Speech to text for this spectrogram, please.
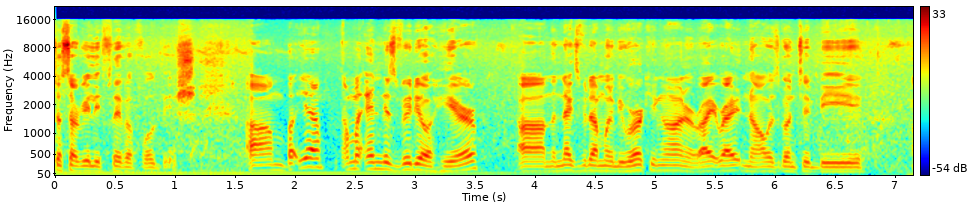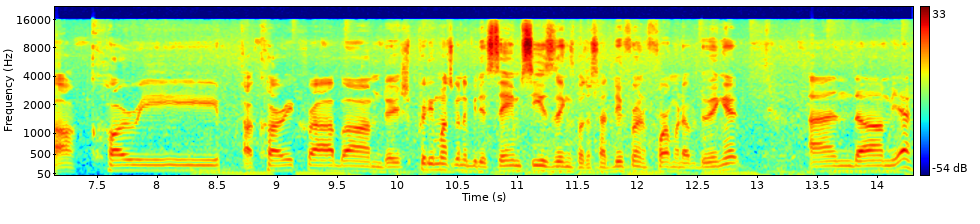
Just a really flavorful dish. Um, but yeah, I'm gonna end this video here. Um, the next video I'm gonna be working on right right now is going to be a curry a curry crab um, dish pretty much going to be the same seasonings but just a different format of doing it. And um, yeah.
